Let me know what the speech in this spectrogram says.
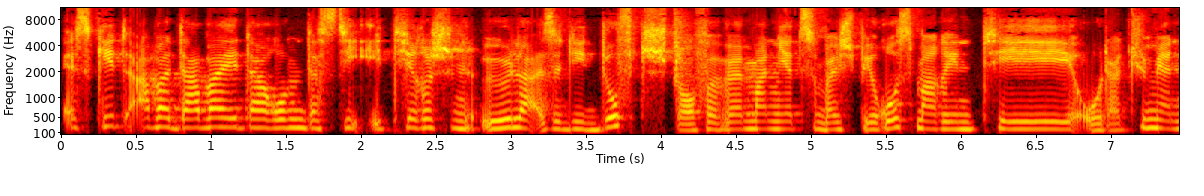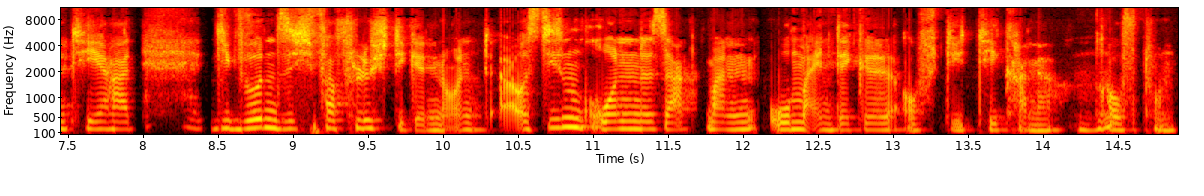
Es geht aber dabei darum, dass die ätherischen Öle, also die Duftstoffe, wenn man jetzt zum Beispiel Rosmarintee oder Thymiantee hat, die würden sich verflüchtigen. Und aus diesem Grunde sagt man, oben ein Deckel auf die Teekanne mhm. drauf tun.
